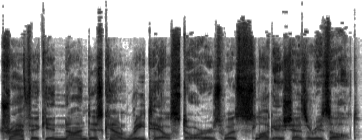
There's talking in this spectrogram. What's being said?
Traffic in non discount retail stores was sluggish as a result.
